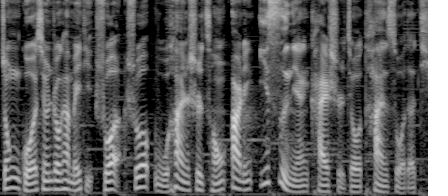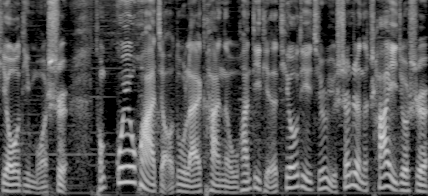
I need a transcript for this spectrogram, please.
中国新闻周刊媒体说了，说武汉是从二零一四年开始就探索的 TOD 模式。从规划角度来看呢，武汉地铁的 TOD 其实与深圳的差异就是，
